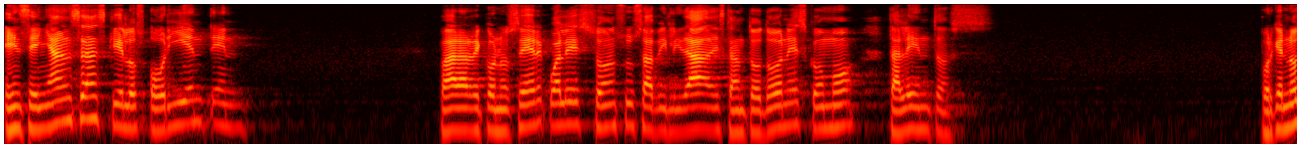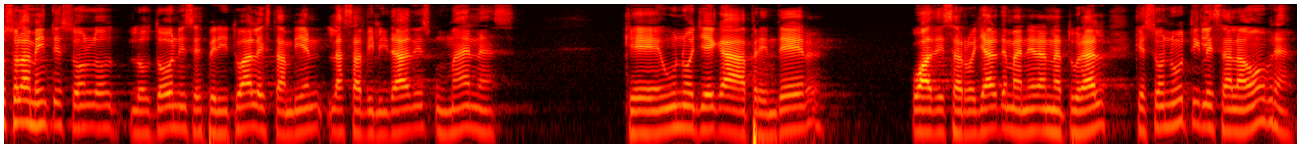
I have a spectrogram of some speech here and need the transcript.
Enseñanzas que los orienten para reconocer cuáles son sus habilidades, tanto dones como talentos. Porque no solamente son los, dones espirituales, también las habilidades humanas que uno llega a aprender o a desarrollar de manera natural que son útiles a la obra.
